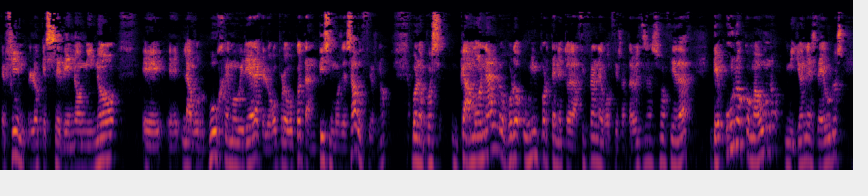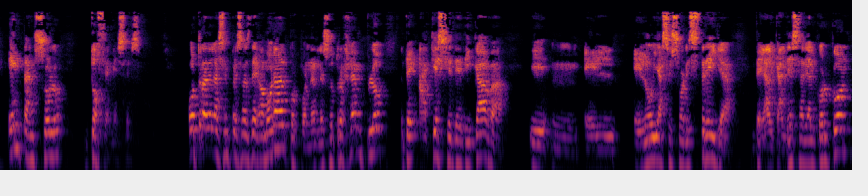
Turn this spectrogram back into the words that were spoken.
en fin, lo que se denominó eh, eh, la burbuja inmobiliaria que luego provocó tantísimos desahucios, ¿no? Bueno, pues Gamonal logró un importe neto de la cifra de negocios a través de esa sociedad de 1,1 millones de euros en tan solo 12 meses. Otra de las empresas de Gamonal, por ponerles otro ejemplo, de a qué se dedicaba eh, mm, el, hoy asesor estrella de la alcaldesa de Alcorcón,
